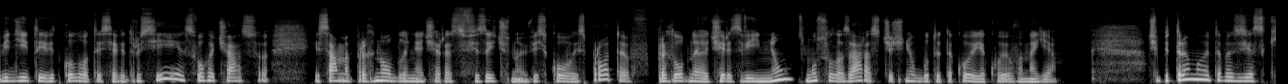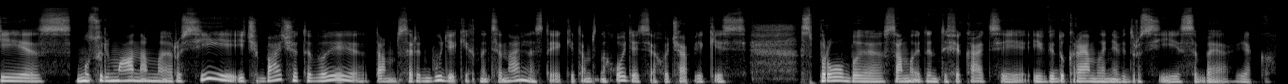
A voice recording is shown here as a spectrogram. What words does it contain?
відійти, відколотися від Росії свого часу, і саме пригноблення через фізичну військовий спротив, пригноблення через війну змусило зараз Чечню бути такою, якою вона є. Чи підтримуєте ви зв'язки з мусульманами Росії, і чи бачите ви там серед будь-яких національностей, які там знаходяться, хоча б якісь спроби самоідентифікації і відокремлення від Росії себе як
